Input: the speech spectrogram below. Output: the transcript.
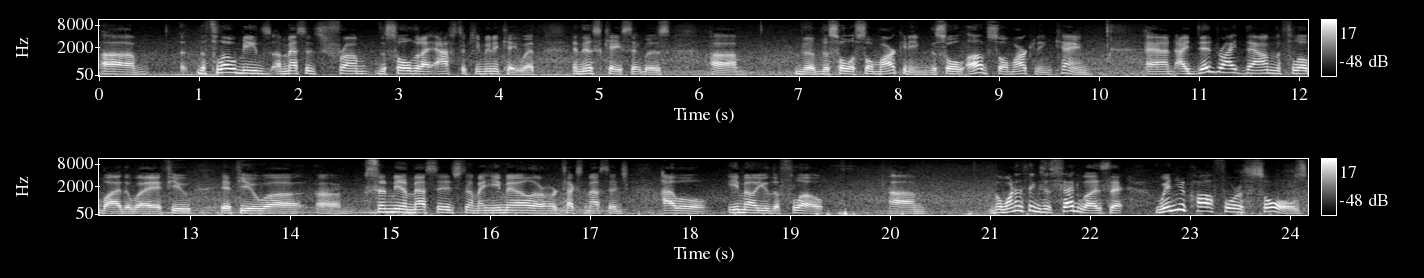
um, the flow means a message from the soul that I asked to communicate with. In this case it was um, the, the soul of soul marketing, the soul of soul marketing came and I did write down the flow, by the way. If you, if you uh, uh, send me a message to my email or, or, text message, I will email you the flow. Um, but one of the things it said was that when you call forth souls,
